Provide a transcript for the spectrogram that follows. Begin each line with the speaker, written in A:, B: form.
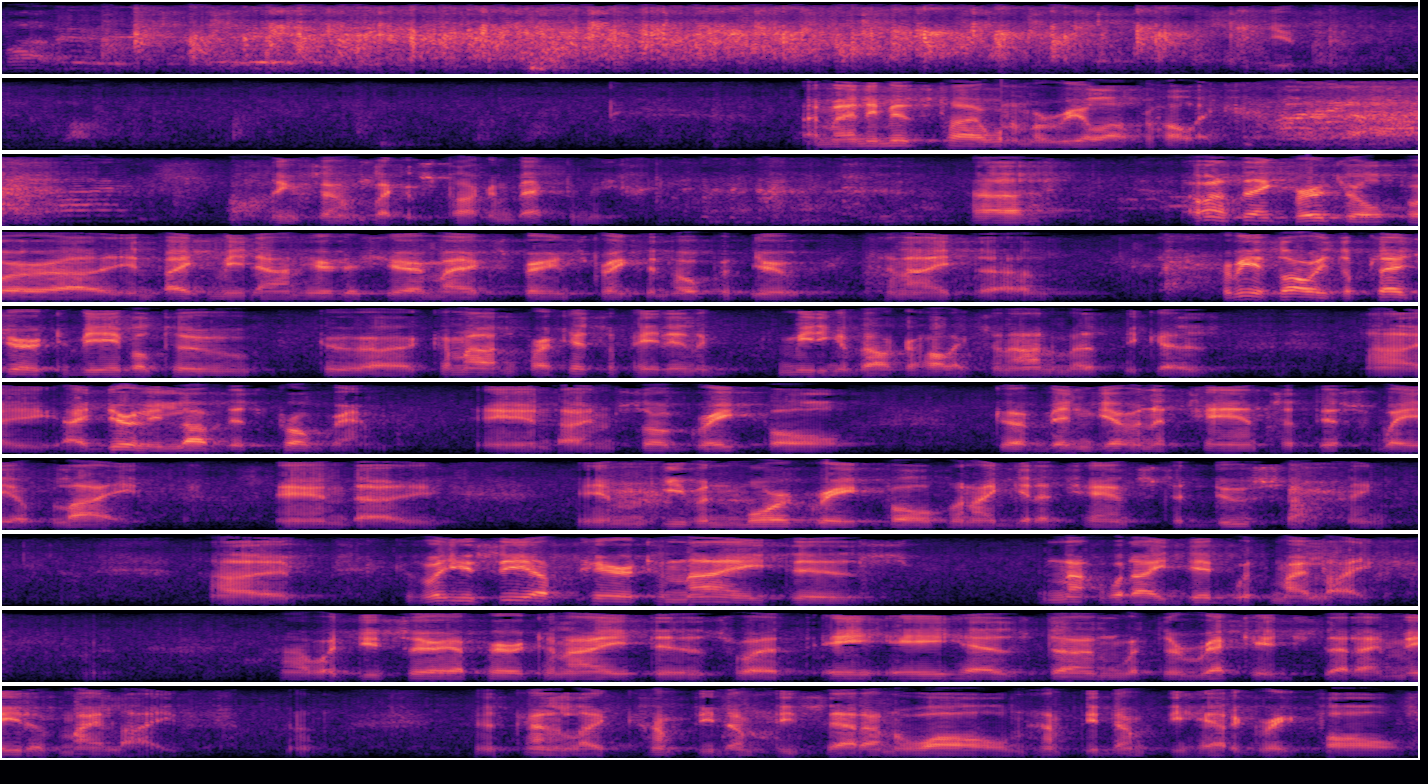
A: Thank you. My name is Taiwan. I'm a real alcoholic. It sounds like it's talking back to me. Uh, I want to thank Virgil for uh, inviting me down here to share my experience, strength, and hope with you tonight. Uh, for me, it's always a pleasure to be able to to uh, come out and participate in a meeting of Alcoholics Anonymous because I, I dearly love this program, and I'm so grateful to have been given a chance at this way of life, and I am even more grateful when I get a chance to do something. Because uh, what you see up here tonight is not what I did with my life. Uh, what up here tonight is what AA has done with the wreckage that I made of my life. It's kind of like Humpty Dumpty sat on the wall and Humpty Dumpty had a great fall.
